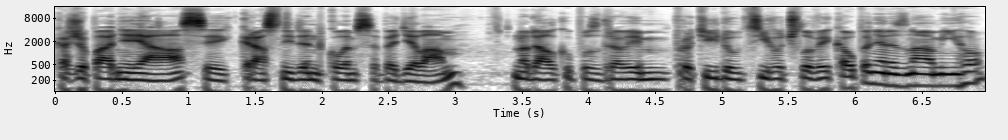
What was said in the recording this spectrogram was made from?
Každopádně já si krásný den kolem sebe dělám, na dálku pozdravím protijdoucího člověka, úplně neznámýho,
